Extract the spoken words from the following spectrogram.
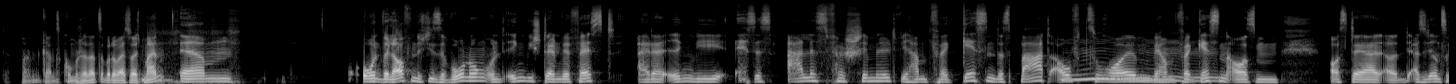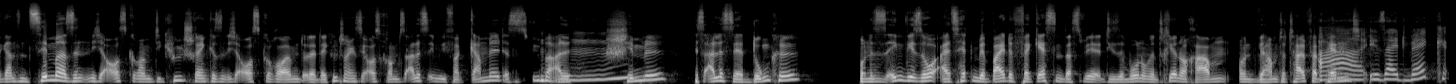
Das war ein ganz komischer Satz, aber du weißt, was ich meine. Ähm, und wir laufen durch diese Wohnung und irgendwie stellen wir fest, Alter, irgendwie, es ist alles verschimmelt. Wir haben vergessen, das Bad aufzuräumen. Wir haben Mm. vergessen, aus dem, aus der, äh, also unsere ganzen Zimmer sind nicht ausgeräumt, die Kühlschränke sind nicht ausgeräumt oder der Kühlschrank ist nicht ausgeräumt. Es ist alles irgendwie vergammelt. Es ist überall Mhm. Schimmel, ist alles sehr dunkel. Und es ist irgendwie so, als hätten wir beide vergessen, dass wir diese Wohnung in Trier noch haben. Und wir haben total verpennt. Ah, ihr seid weg.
